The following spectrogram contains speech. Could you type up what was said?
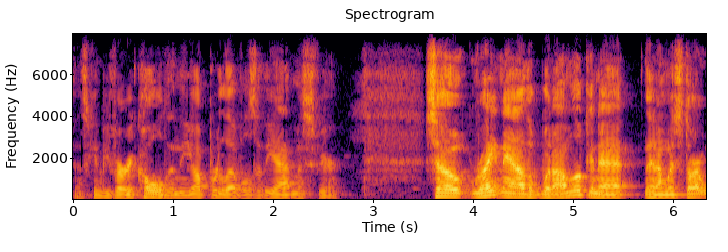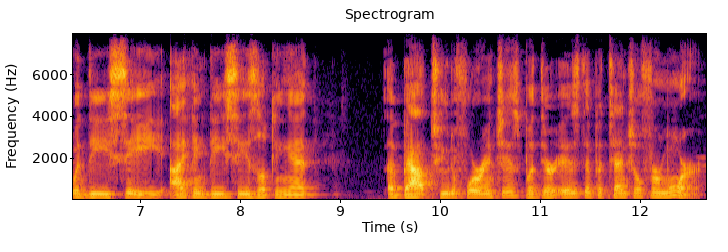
It's going to be very cold in the upper levels of the atmosphere. So right now, what I'm looking at, and I'm going to start with DC, I think DC is looking at about 2 to 4 inches, but there is the potential for more.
